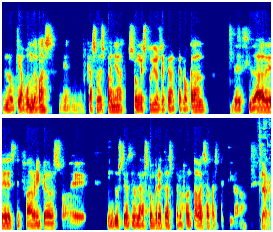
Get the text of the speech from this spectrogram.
Lo que abunda más, en el caso de España, son estudios de carácter local, de ciudades, de fábricas o de industrias del gas concretas, pero faltaba esa perspectiva. ¿no? Claro.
